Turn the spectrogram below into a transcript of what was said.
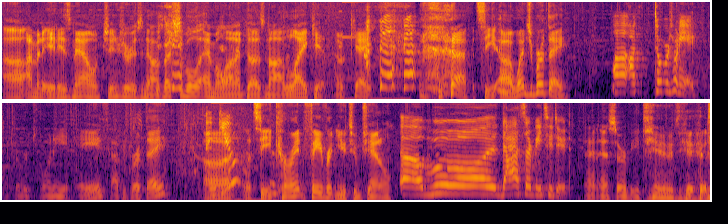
Uh, I'm gonna. It is now. Ginger is now a vegetable, and Mellana does not like it. Okay. Let's see. Uh, when's your birthday? Uh, October 28th. October 28th. Happy birthday. Thank Uh, you. Let's see. Current favorite YouTube channel. Uh, that's SRB2 dude. At SRB2, dude.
